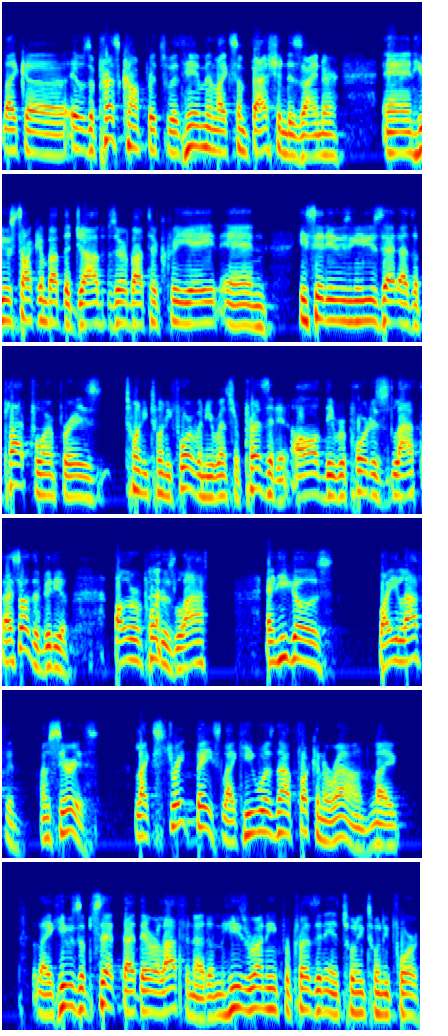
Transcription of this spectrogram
like a it was a press conference with him and like some fashion designer, and he was talking about the jobs they're about to create, and he said he was going to use that as a platform for his 2024 when he runs for president. All the reporters laughed. I saw the video. All the reporters laughed, and he goes, "Why are you laughing? I'm serious." Like straight face, like he was not fucking around. Like like he was upset that they were laughing at him. He's running for president in 2024.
